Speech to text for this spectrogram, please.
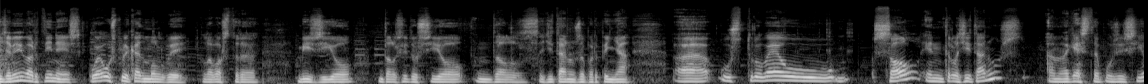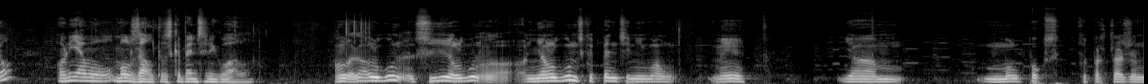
Benjamí Martínez, ho heu explicat molt bé, la vostra visió de la situació dels gitanos a Perpinyà. Uh, us trobeu sol entre els gitanos amb aquesta posició o n'hi ha mol, molts altres que pensen igual? Algun, sí, algun, n'hi ha alguns que pensen igual, però hi ha molt pocs que partagen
